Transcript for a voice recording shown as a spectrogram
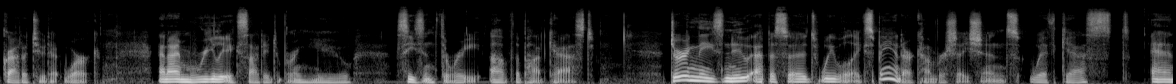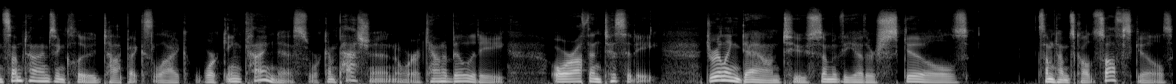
gratitude at work. And I'm really excited to bring you season three of the podcast. During these new episodes, we will expand our conversations with guests and sometimes include topics like working kindness or compassion or accountability or authenticity, drilling down to some of the other skills, sometimes called soft skills,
